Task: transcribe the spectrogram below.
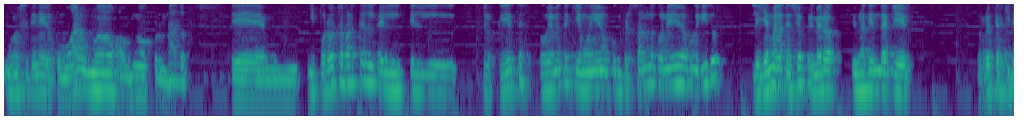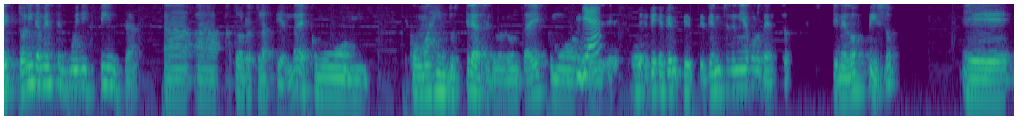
uno se tiene que acomodar a un nuevo, a un nuevo formato. Eh, y por otra parte, el, el, de los clientes, obviamente que hemos ido conversando con ellos a poquitito, le llama la atención, primero, es una tienda que repente arquitectónicamente es muy distinta a, a, a, todo el resto de las tiendas, es como como más industrial, si tú me preguntáis, como ¿Ya? Eh, eh, es, bien, entretenida por dentro, tiene dos pisos, eh,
